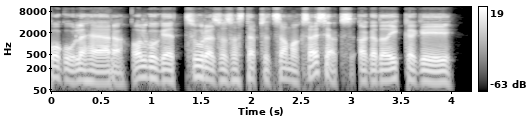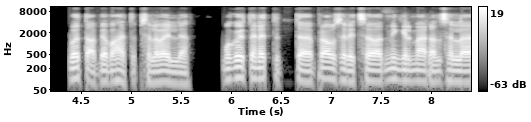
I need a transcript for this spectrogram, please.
kogu lehe ära, olgugi et suures osas täpselt samaks asjaks, aga ta ikkagi võtab ja vahetab selle välja ma kujutan ette, et äh, brauserid saavad mingil määral selle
